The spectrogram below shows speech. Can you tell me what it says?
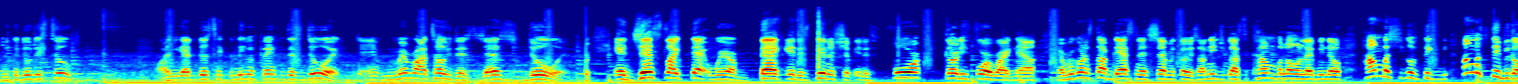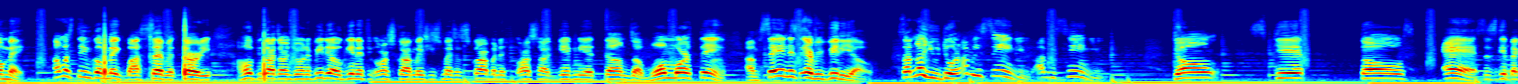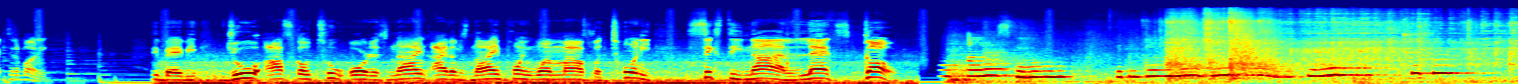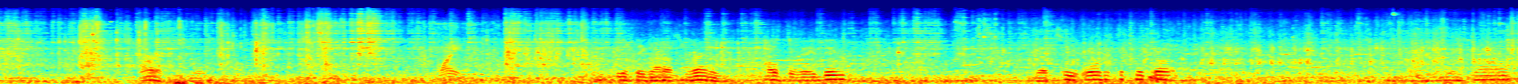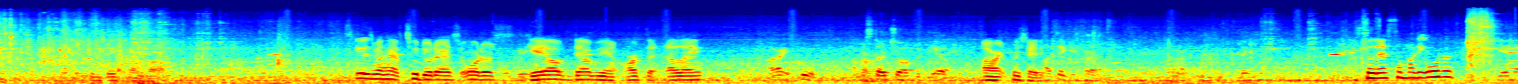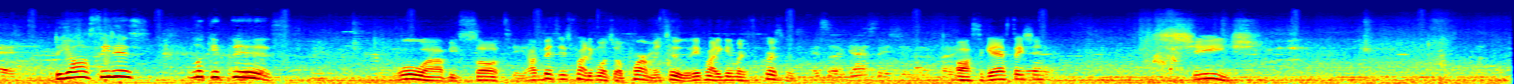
You can do this too. All you gotta do is take the leap of faith and just do it. And remember, I told you this, just do it. And just like that, we are back. It is dinner shift. It is 4:34 right now, and we're gonna stop dancing at 7:30. So I need you guys to comment below and let me know how much you gonna think. How much think we gonna make? How much think we gonna make by 7:30? I hope you guys are enjoying the video. Again, if you aren't subscribed, make sure you smash the subscribe button. If you are subscribed, give me a thumbs up. One more thing, I'm saying this every video, cause I know you do it. I'll be seeing you. I'll be seeing you. Don't skip those ads. Let's get back to the money baby. Jewel Osco 2 orders 9 items, 9.1 miles for 2069. Let's go. Oscar, we can go Wayne. See if they got us ready. Hopefully they do. Got two orders to pick up. What they talking about? Excuse me, I have two DoorDash orders. Gail W and Arthur LA. All right, cool. I'm gonna start you off with Gail. All right, appreciate it. I'll it. take your card. So that's somebody order? Yeah. Do y'all see this? Look at this. Oh, I'll be salty. I bet you it's probably going to apartment too. They probably getting ready for Christmas. It's a gas station, matter of fact. Oh, it's a gas station? Yeah. Sheesh.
